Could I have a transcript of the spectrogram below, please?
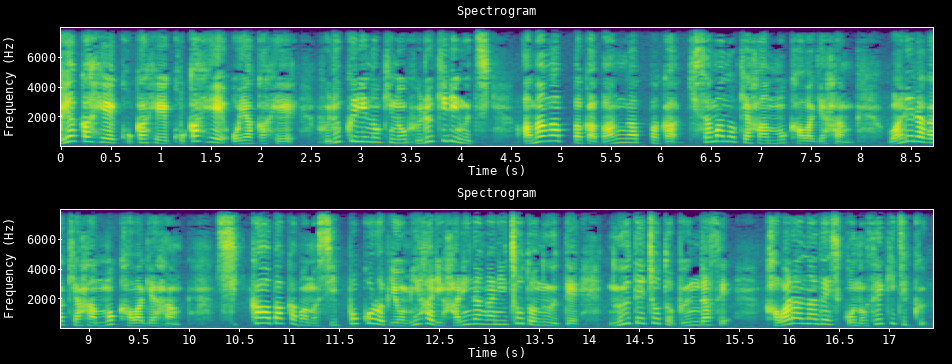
親貨幣、子貨幣、子貨幣、親貨幣、古栗の木の古切り口、雨がっぱか番がっぱか、貴様のキャハンも川下藩、我らがキャハンも川下藩、シッカーバカバの尻尾転びを見張り張り長にちょと縫うて、縫うてちょとぶんだせ、河原なでしこの関軸、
